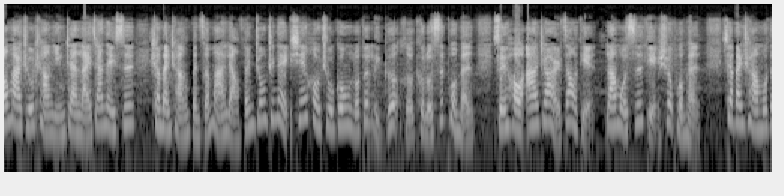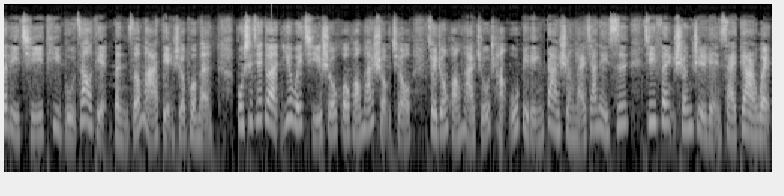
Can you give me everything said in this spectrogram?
皇马主场迎战莱加内斯，上半场本泽马两分钟之内先后助攻罗德里戈和克罗斯破门，随后阿扎尔造点，拉莫斯点射破门。下半场莫德里奇替补造点，本泽马点射破门。补时阶段，耶维奇收获皇马首球，最终皇马主场五比零大胜莱加内斯，积分升至联赛第二位。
